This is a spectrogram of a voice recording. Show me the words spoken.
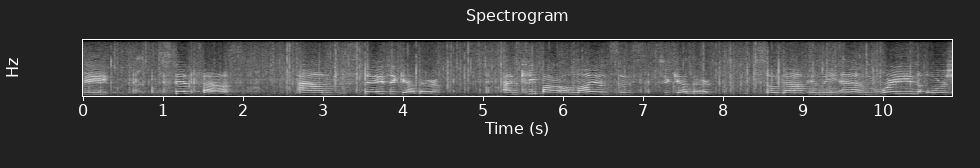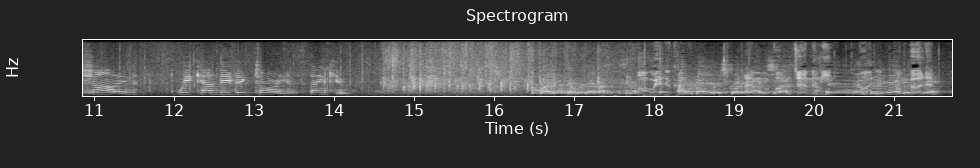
be steadfast and stay together and keep our alliances together so that in the end, rain or shine, we can be victorious. Thank you. どうもありがとうございます。すみません。 Ah, where do you あ come ればよろしくお願 I'm いしま from す。 Germany, えー from, それでは from です Berlin.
